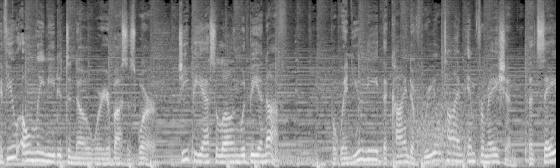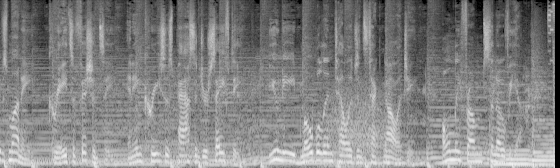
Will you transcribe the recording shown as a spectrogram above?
If you only needed to know where your buses were, GPS alone would be enough. But when you need the kind of real-time information that saves money, creates efficiency, and increases passenger safety, you need mobile intelligence technology, only from Synovia.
